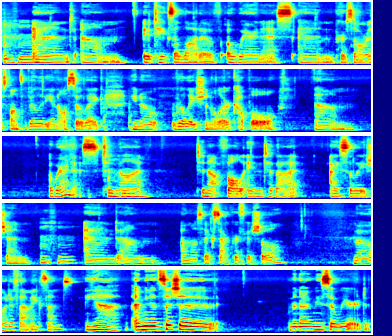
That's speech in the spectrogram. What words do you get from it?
mm-hmm. and um, it takes a lot of awareness and personal responsibility and also like you know relational or couple um, awareness to mm-hmm. not to not fall into that isolation mm-hmm. and um, almost like sacrificial mode if that makes sense yeah i mean it's such a monogamy is so weird.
